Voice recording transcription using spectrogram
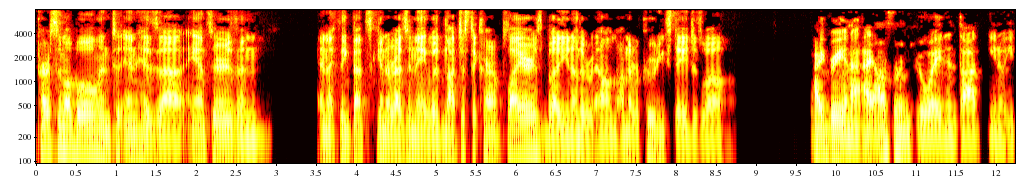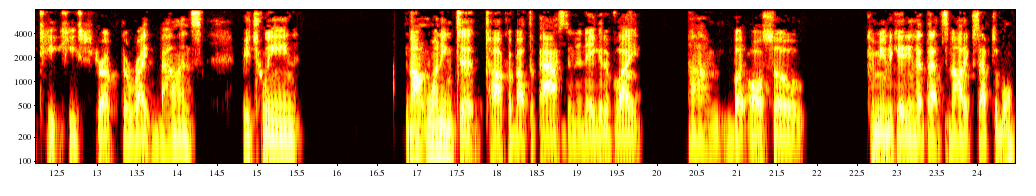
personable in, in his uh, answers and and I think that's going to resonate with not just the current players, but you know, the on, on the recruiting stage as well. I agree, and I also enjoyed and thought you know he he, he struck the right balance between not wanting to talk about the past in a negative light, um, but also communicating that that's not acceptable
